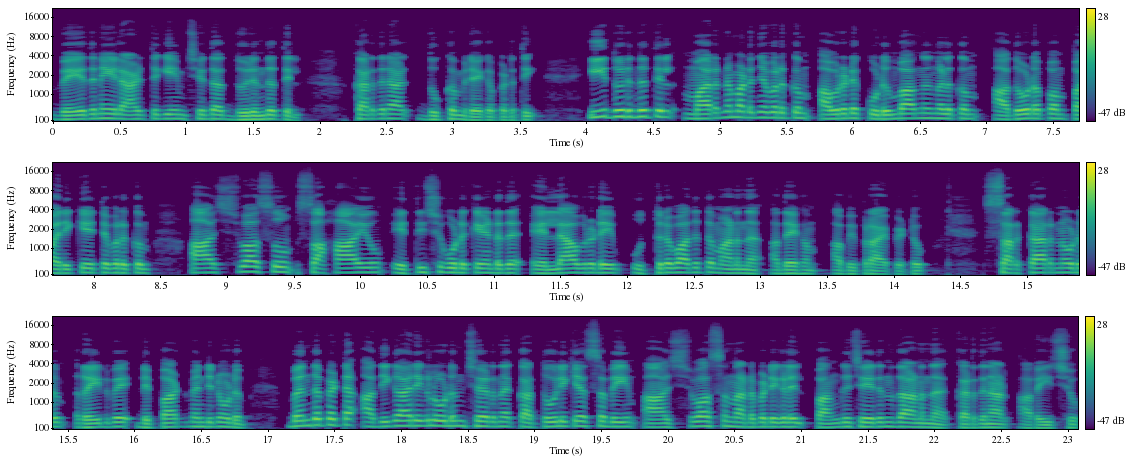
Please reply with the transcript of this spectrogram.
വേദനയിലാഴ്ത്തുകയും ചെയ്ത ദുരന്തത്തിൽ കർദിനാൾ ദുഃഖം രേഖപ്പെടുത്തി. ഈ ദുരന്തത്തിൽ മരണമടഞ്ഞവർക്കും അവരുടെ കുടുംബാംഗങ്ങൾക്കും അതോടൊപ്പം പരിക്കേറ്റവർക്കും ആശ്വാസവും സഹായവും എത്തിച്ചു കൊടുക്കേണ്ടത് എല്ലാവരുടെയും ഉത്തരവാദിത്തമാണെന്ന് അദ്ദേഹം അഭിപ്രായപ്പെട്ടു. സർക്കാരിനോടും റെയിൽവേ ഡിപ്പാർട്ട്മെന്റിനോടും ബന്ധപ്പെട്ട അധികാരികളോടും ചേർന്ന് കത്തോലിക്ക സഭയും ആശ്വാസ നടപടികളിൽ പങ്കുചേരുന്നതാണെന്ന് കർദിനാൾ അറിയിച്ചു.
